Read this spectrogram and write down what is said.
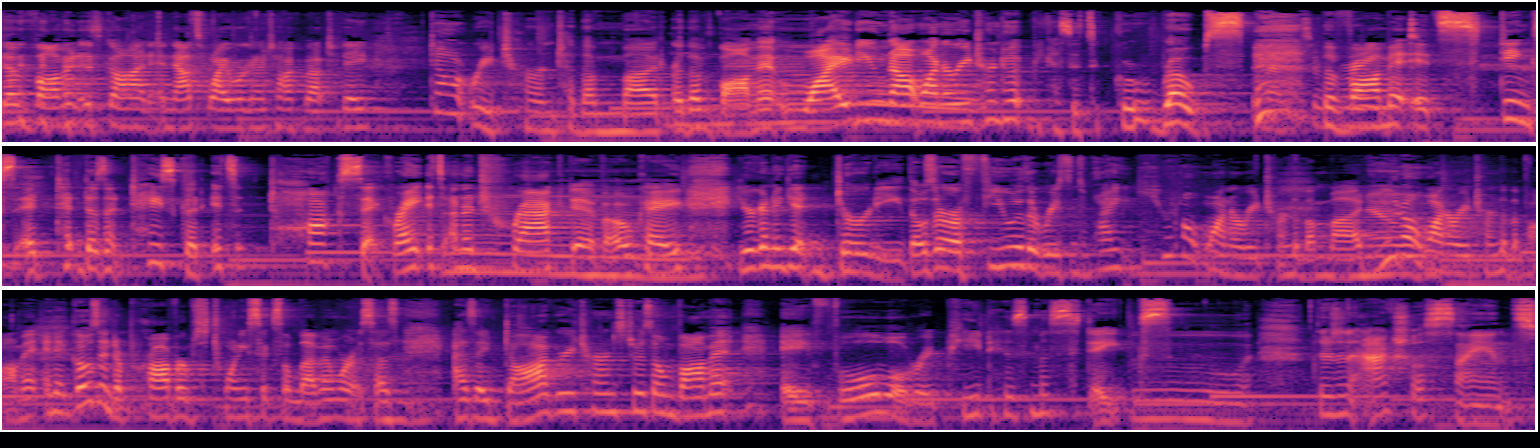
The vomit is gone. And that's why we're going to talk about today. Don't return to the mud or the vomit. Why do you not want to return to it? Because it's gross. That's the right. vomit, it stinks. It t- doesn't taste good. It's toxic, right? It's unattractive, Mm. okay? You're going to get dirty. Those are a few of the reasons why you don't want to return to the mud. You don't want to return to the vomit. And it goes into Proverbs 26 11, where it says, Mm. As a dog returns to his own vomit, a fool will repeat his mistakes. There's an actual science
